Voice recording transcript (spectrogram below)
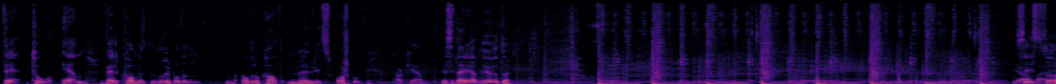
3, 2, 1. Velkommen til Nordpodden, advokat Maurits Årskog. Takk igjen. Vi sitter her igjen, vi, vet du. Sist så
